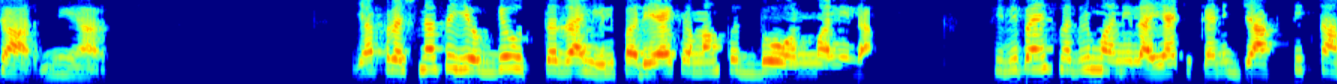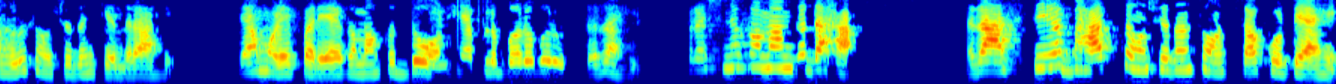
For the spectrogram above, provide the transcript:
चार न्यूयॉर्क. या प्रश्नाचे योग्य उत्तर राहील पर्याय क्रमांक दोन मनिला. फिलिपाईन्स मधील मनीला या ठिकाणी जागतिक तांदूळ संशोधन केंद्र आहे. त्यामुळे पर्याय क्रमांक दोन हे आपलं बरोबर उत्तर राहील प्रश्न क्रमांक दहा. राष्ट्रीय भात संशोधन संस्था कोठे आहे?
